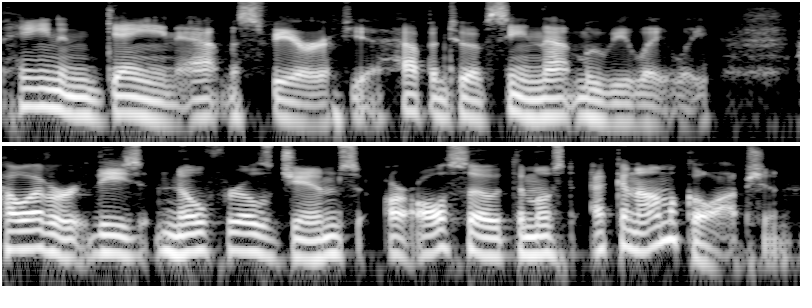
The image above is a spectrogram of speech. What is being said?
pain and gain atmosphere if you happen to have seen that movie lately. However, these no frills gyms are also the most economical option.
